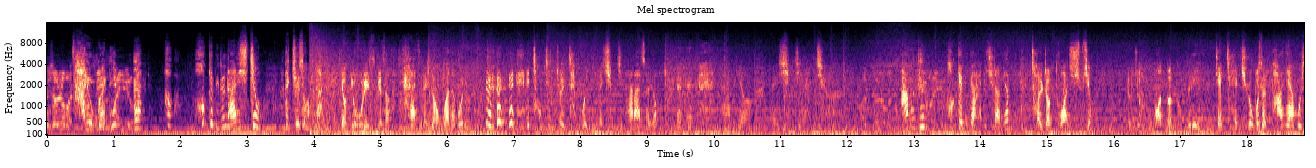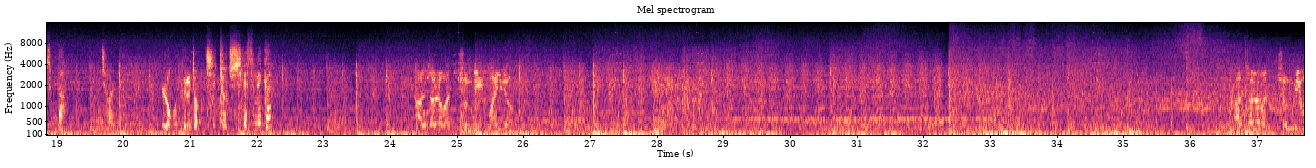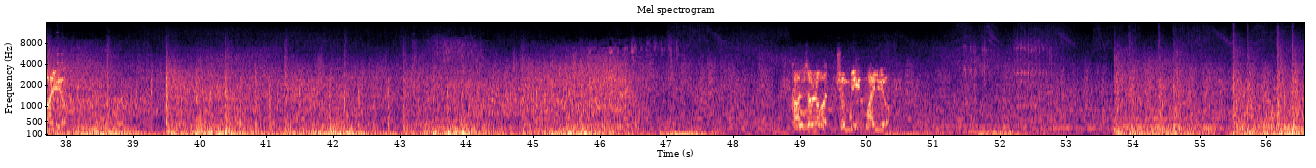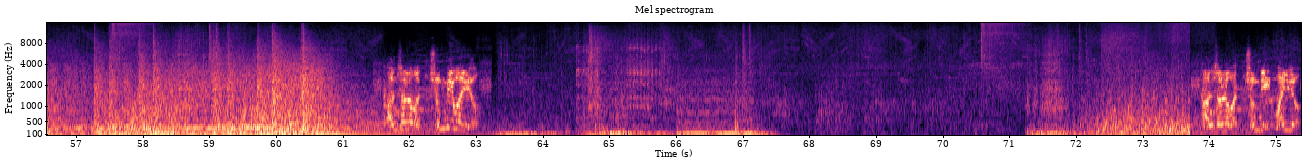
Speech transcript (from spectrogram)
건설로봇 사령관님? 준비 완료. 아, 허, 헛개비는 아니시죠? 아, 죄송합니다. 여기 오래 있으면서 테라진을 연구하다 보니 정신줄 잡고 있기가 쉽진 않아서요. 아니요, 쉽진 않죠. 건설로봇 아무튼. 헛개비가 아니시라면 절 좀 도와주십시오. 요즘 어떤 놈들이 제 채취 로봇을 방해하고 있습니다. 절 로봇들을 좀 지켜주시겠습니까? 건설로봇 준비 완료. 준비 완료. 건설로봇 준비 완료.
